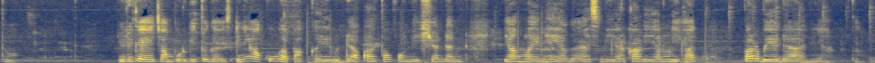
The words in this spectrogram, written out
Tuh. Jadi kayak campur gitu guys. Ini aku nggak pakai bedak atau foundation dan yang lainnya ya guys, biar kalian lihat perbedaannya tuh.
